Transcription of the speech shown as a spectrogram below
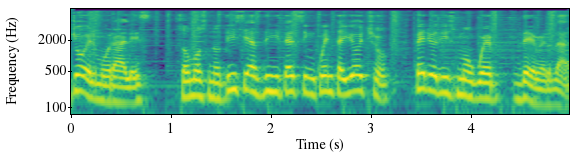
Joel Morales. Somos Noticias Digital 58, periodismo web de verdad.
